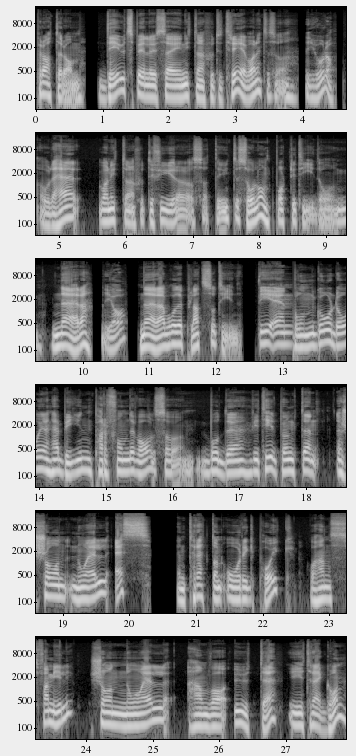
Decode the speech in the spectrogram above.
pratar om, det utspelar sig 1973, var det inte så? Jo då. Och det här var 1974 då, så det är ju inte så långt bort i tid och nära. Ja, Nära både plats och tid. Vid en bondgård då i den här byn Parfond de Val så bodde vid tidpunkten Jean-Noël S, en 13-årig pojk och hans familj. Jean-Noël, han var ute i trädgården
